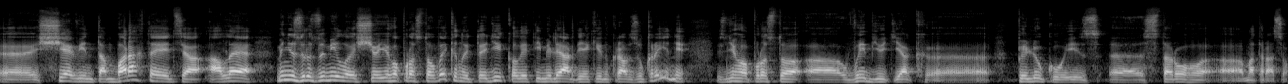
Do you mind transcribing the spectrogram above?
Е, Ще він там барахтається, але мені зрозуміло, що його просто викинуть тоді, коли ті мільярди, які він вкрав з України, з нього просто е, виб'ють як е, пилюку із старого матрасу.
